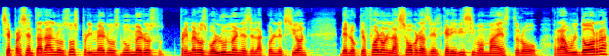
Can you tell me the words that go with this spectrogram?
Se presentarán los dos primeros números, primeros volúmenes de la colección de lo que fueron las obras del queridísimo maestro Raúl Dorra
